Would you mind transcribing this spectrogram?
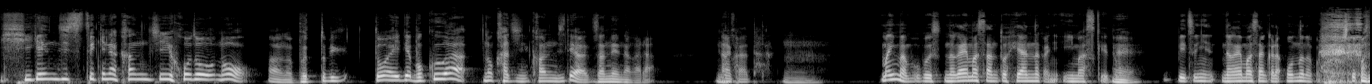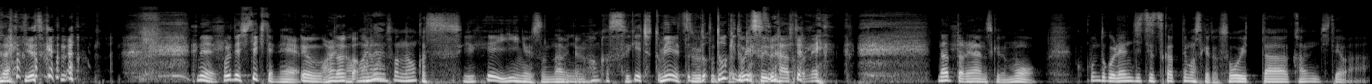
非現実的な感じほどの、あの、ぶっ飛び度合いで僕は、の感じ、感じでは残念ながら、なかった。うん。まあ今僕、長山さんと部屋の中にいますけど、え別に長山さんから女の子の話してこないですから。え。ねこれでしてきてね、あれ、うんなんか長山さんなんかすげえいい匂いすんな、みたいな。なんかすげえちょっと目つぶるとドドキドキするなとなとね。なったらあれなんですけども、ここのとこ連日使ってますけど、そういった感じでは、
